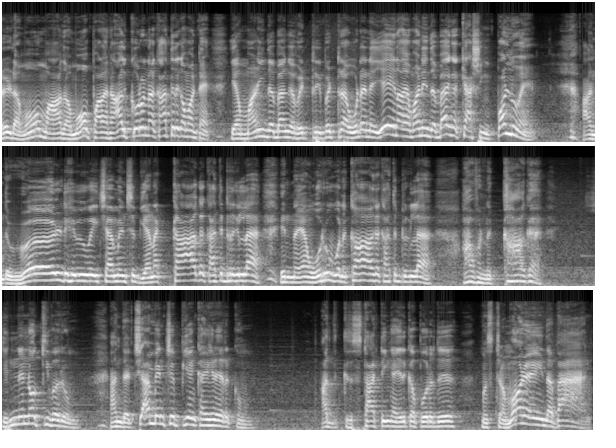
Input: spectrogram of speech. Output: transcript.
வருடமோ மாதமோ பல நாட்களும் நான் காத்திருக்க மாட்டேன். என் மணி இந்த பேங்கை வெற்றி பெற்ற உடனேயே நான் என் மணி இந்த பேங்கை கேஷிங் பண்ணுவேன். அந்த வேர்ல்டு ஹெவி வெயிட் சாம்பியன்ஷிப் எனக்காக காத்துட்டு இருக்குல்ல என்ன என் ஒருவனுக்காக காத்துட்டு இருக்குல்ல அவனுக்காக என்ன நோக்கி வரும்? அந்த சாம்பியன்ஷிப் என் கையில் இருக்கும். அதுக்கு ஸ்டார்டிங்காக இருக்க போகிறது மிஸ்டர் மோழை இந்த பேங்க்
